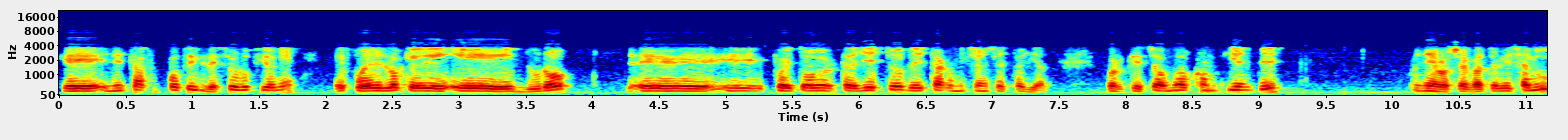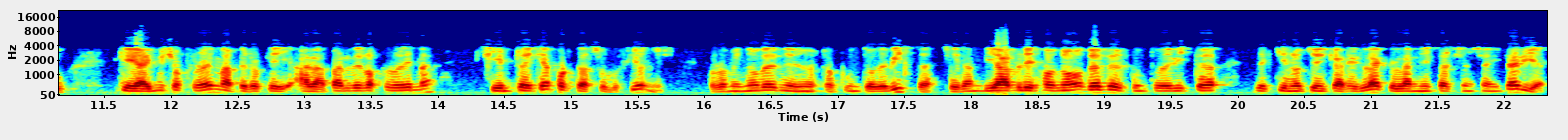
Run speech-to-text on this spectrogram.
que en estas posibles soluciones eh, fue lo que eh, duró, fue todo el trayecto de esta comisión sectorial, porque somos conscientes en el Observatorio de Salud que hay muchos problemas, pero que a la par de los problemas siempre hay que aportar soluciones, por lo menos desde nuestro punto de vista, serán viables o no desde el punto de vista de quien lo tiene que arreglar, que es la administración sanitaria,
